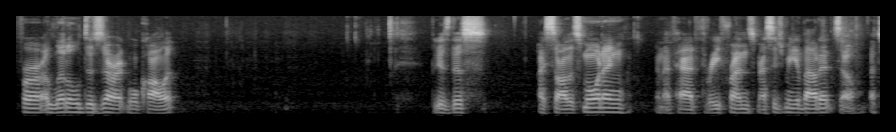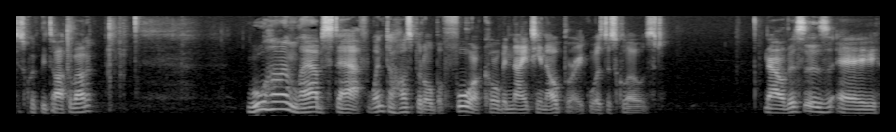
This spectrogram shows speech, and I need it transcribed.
for a little dessert, we'll call it. Because this I saw this morning and I've had three friends message me about it, so let's just quickly talk about it. Wuhan lab staff went to hospital before COVID 19 outbreak was disclosed. Now, this is a.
